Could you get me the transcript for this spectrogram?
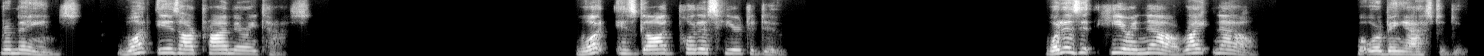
remains what is our primary task? What has God put us here to do? What is it here and now, right now, what we're being asked to do?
